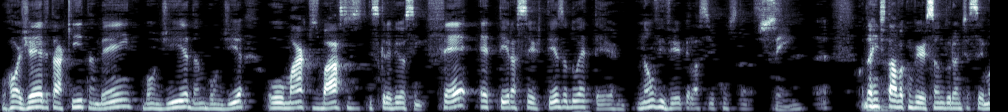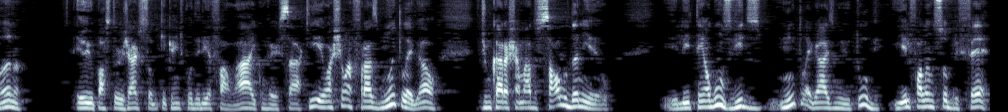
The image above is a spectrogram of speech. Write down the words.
O Rogério está aqui também, bom dia, dando bom dia. O Marcos Bastos escreveu assim: fé é ter a certeza do eterno, não viver pelas circunstâncias. Sim. É. Quando a gente estava conversando durante a semana, eu e o pastor Jardim, sobre o que a gente poderia falar e conversar aqui, eu achei uma frase muito legal de um cara chamado Saulo Daniel. Ele tem alguns vídeos muito legais no YouTube e ele falando sobre fé,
